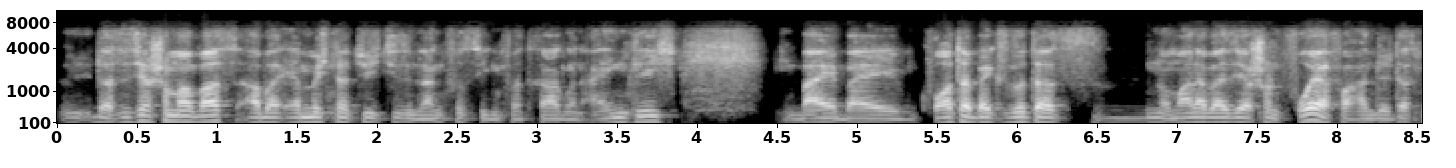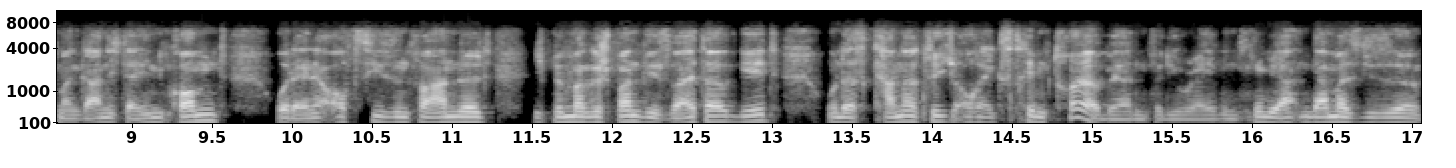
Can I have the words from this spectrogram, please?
Das ist ja schon mal was, aber er möchte natürlich diesen langfristigen Vertrag. Und eigentlich bei, bei Quarterbacks wird das normalerweise ja schon vorher verhandelt, dass man gar nicht dahin kommt oder in der Offseason verhandelt. Ich bin mal gespannt, wie es weitergeht. Und das kann natürlich auch extrem teuer werden für die Ravens. Ne? Wir hatten damals diese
